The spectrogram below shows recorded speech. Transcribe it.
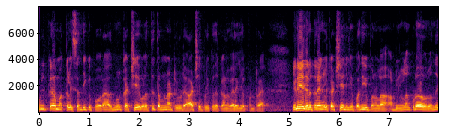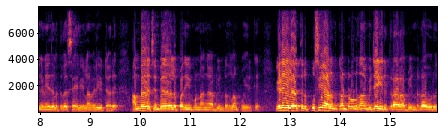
முழுக்க மக்களை சந்திக்க போகிறேன் அது மூலம் கட்சியை வளர்த்து தமிழ்நாட்டிலுடைய ஆட்சியை பிடிப்பதற்கான வேலைகளை பண்ணுறேன் இணையதளத்தில் எங்கள் கட்சியை நீங்கள் பதிவு பண்ணலாம் அப்படின்லாம் கூட அவர் வந்து இணையதளத்தில் செயலியெல்லாம் வெளியிட்டார். ஐம்பது லட்சம் பேர் அதில் பதிவு பண்ணாங்க அப்படின்றதெல்லாம் போயிருக்கு. இடையில திரு புசி ஆனந்த் கண்ட்ரோல் தான் விஜய் இருக்கிறார் அப்படின்ற ஒரு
